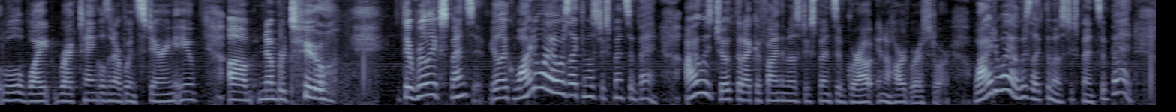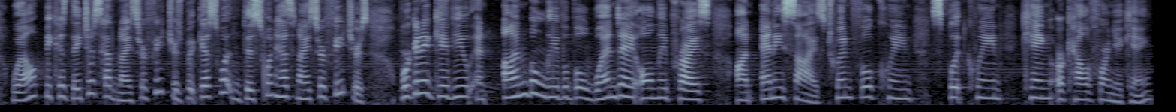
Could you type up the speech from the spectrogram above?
little white rectangles and everyone's staring at you. Um, number two, they're really expensive. You're like, why do I always like the most expensive bed? I always joke that I could find the most expensive grout in a hardware store. Why do I always like the most expensive bed? Well, because they just have nicer features. But guess what? This one has nicer features. We're going to give you an unbelievable one day only price on any size twin, full queen, split queen, king, or California king.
